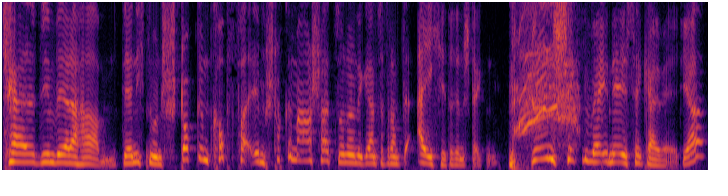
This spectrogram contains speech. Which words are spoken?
Kerl, den wir da haben, der nicht nur einen Stock im Kopf, im Stock im Arsch hat, sondern eine ganze verdammte Eiche drin stecken. Den schicken wir in der Isekai-Welt, ja?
